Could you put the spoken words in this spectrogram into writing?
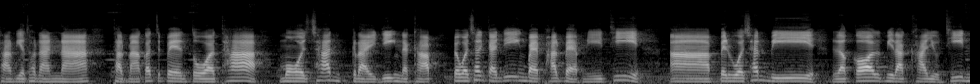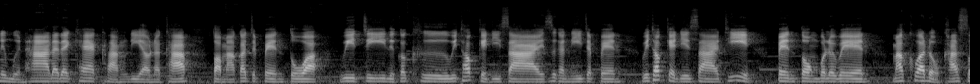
ครั้งเดียวเท่านั้นนะ ถัดมาก็จะเป็นตัวท่า motion gliding นะครับ เป็น motion gliding ใบพัดแบบนี้ที่ อ่าเป็นเวอร์ชัน B แล้วก็มีราคาอยู่ที่ 15,000ได้ได้แค่ครั้งเดียวนะครับ ต่อมาก็จะเป็นตัว VG หรือก็คือ Vital Gate Design ซึ่งอันนี้จะเป็น Vital Gate Design ที่เป็นตรงบริเวณมัคควาโดคาโซ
